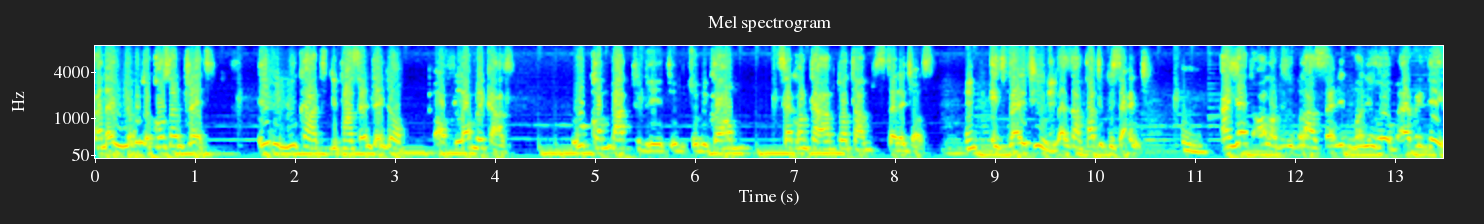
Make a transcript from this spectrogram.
and then you're able to concentrate. If you look at the percentage of, of lawmakers who come back to the to, to become second term, third term senators, hmm? it's very few, less than thirty percent. Hmm. And yet all of these people are sending money home every day.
